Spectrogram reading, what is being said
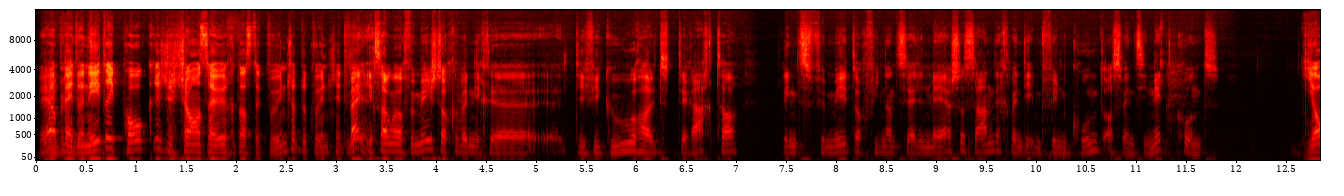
Ja, wenn, wenn du niedrig pokerst, ist die Chance höher, dass du gewinnst, aber du gewinnst nicht viel. Nein, ich sage mal, für mich ist doch, wenn ich äh, die Figur halt direkt habe, bringt es für mich doch finanziell mehr schlussendlich, wenn die im Film kommt, als wenn sie nicht kommt. Ja,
